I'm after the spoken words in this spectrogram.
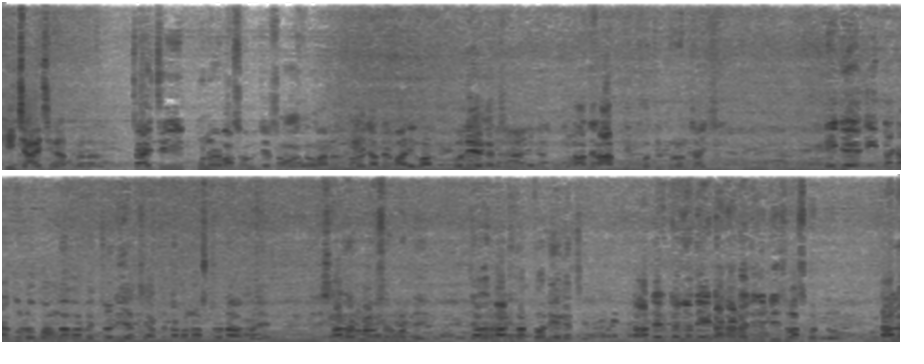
কি চাইছেন আপনারা? চাইছি পুনর্বাসন যে সমস্ত মানুষগুলো যাদের বাড়িঘর তলিয়ে গেছে তাদের আর্থিক ক্ষতিপূরণ চাইছি। এই যে এই টাকাগুলো গঙ্গা গর্ভে চলে যাচ্ছে এত টাকা নষ্ট না করে যদি সাধারণ মানুষের মধ্যে যাদের বাড়িঘর তলিয়ে গেছে তাদেরকে যদি এই টাকাটা যদি ডিসবাস করতো তাহলে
